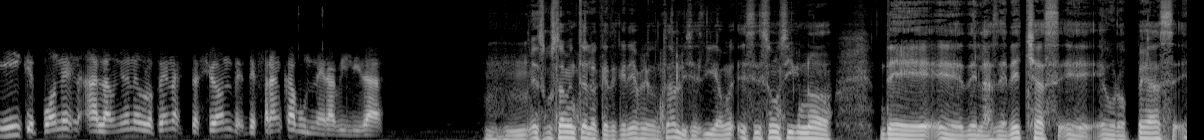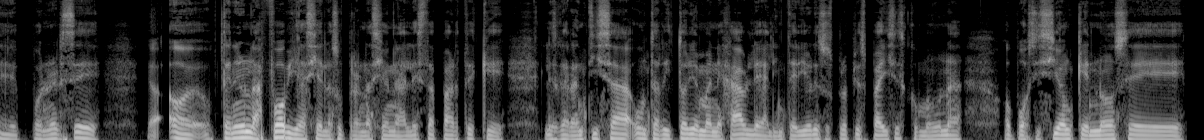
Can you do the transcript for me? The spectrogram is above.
y que ponen a la Unión Europea en una situación de, de franca vulnerabilidad. Ujú, Es justamente lo que te quería preguntar, Luis. Digamos, ese es un signo de, eh, de las derechas eh, europeas eh, ponerse o tener una fobia hacia lo supranacional, esta parte que les garantiza un territorio manejable al interior de sus propios países como una oposición que no se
